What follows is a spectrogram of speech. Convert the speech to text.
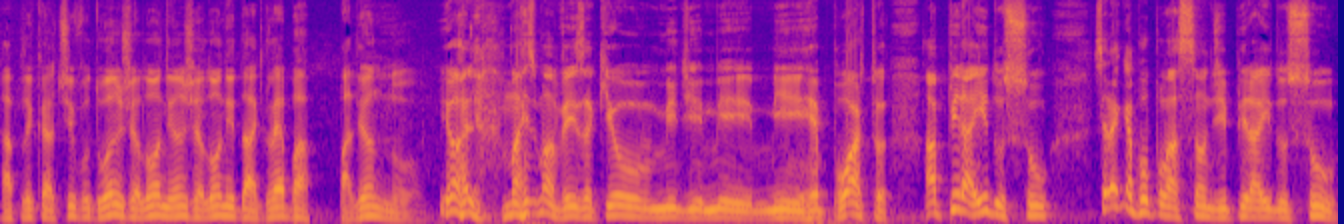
Aplicativo do Angelone, Angelone da Gleba Palhano. E olha, mais uma vez aqui eu me, me, me reporto a Piraí do Sul. Será que a população de Piraí do Sul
